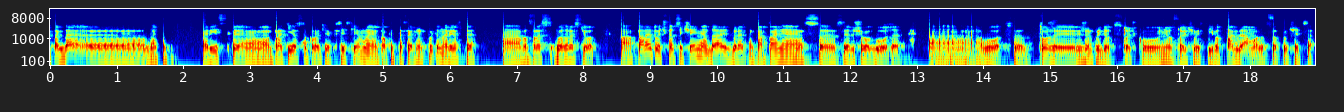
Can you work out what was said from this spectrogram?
тогда значит, риск э, протеста против системы, попытка свергнуть Путина резко возрастет. А вторая точка отсечения, да, избирательная кампания с следующего года. А, вот. Тоже режим придет в точку неустойчивости, и вот тогда может все случиться.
